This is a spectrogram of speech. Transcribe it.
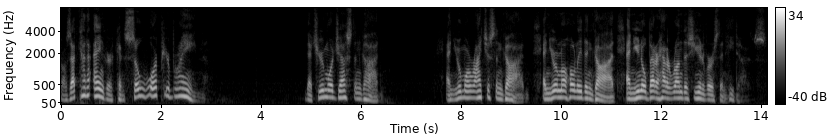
Because that kind of anger can so warp your brain that you're more just than God, and you're more righteous than God, and you're more holy than God, and you know better how to run this universe than He does.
